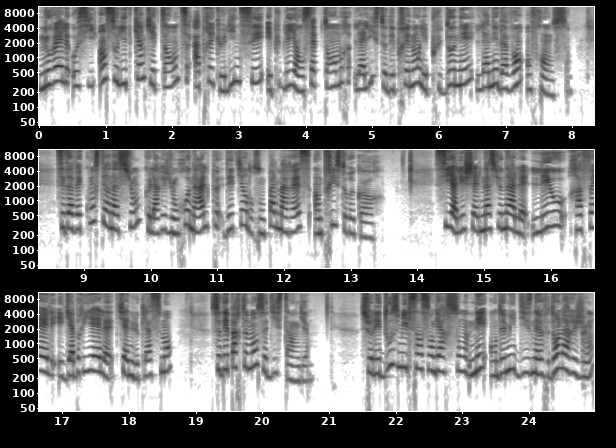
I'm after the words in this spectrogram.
Nouvelle aussi insolite qu'inquiétante après que l'INSEE ait publié en septembre la liste des prénoms les plus donnés l'année d'avant en France. C'est avec consternation que la région Rhône-Alpes détient dans son palmarès un triste record. Si à l'échelle nationale, Léo, Raphaël et Gabriel tiennent le classement, ce département se distingue. Sur les 12 500 garçons nés en 2019 dans la région,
